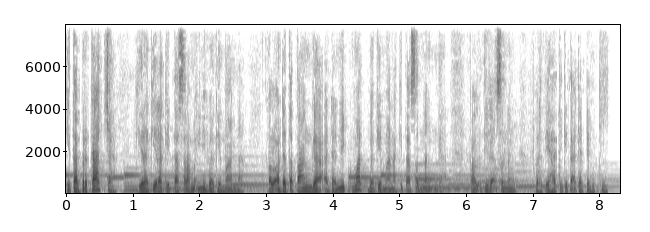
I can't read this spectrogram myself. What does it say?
kita berkaca, kira-kira kita selama ini bagaimana? Kalau ada tetangga, ada nikmat, bagaimana kita senang enggak? Kalau tidak senang, berarti hati kita ada dengki.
